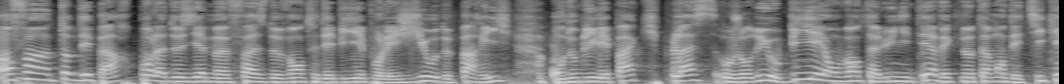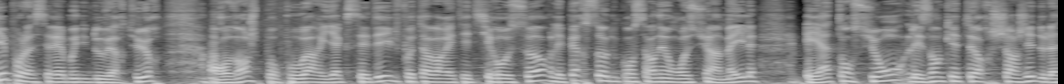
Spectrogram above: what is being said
Enfin, top départ pour la deuxième phase de vente des billets pour les JO de Paris. On oublie les packs. Place aujourd'hui aux billets en vente à l'unité avec notamment des tickets pour la cérémonie d'ouverture. En revanche, pour pouvoir y accéder, il faut avoir été tiré au sort. Les personnes concernées ont reçu un mail. Et attention, les enquêteurs chargés de la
